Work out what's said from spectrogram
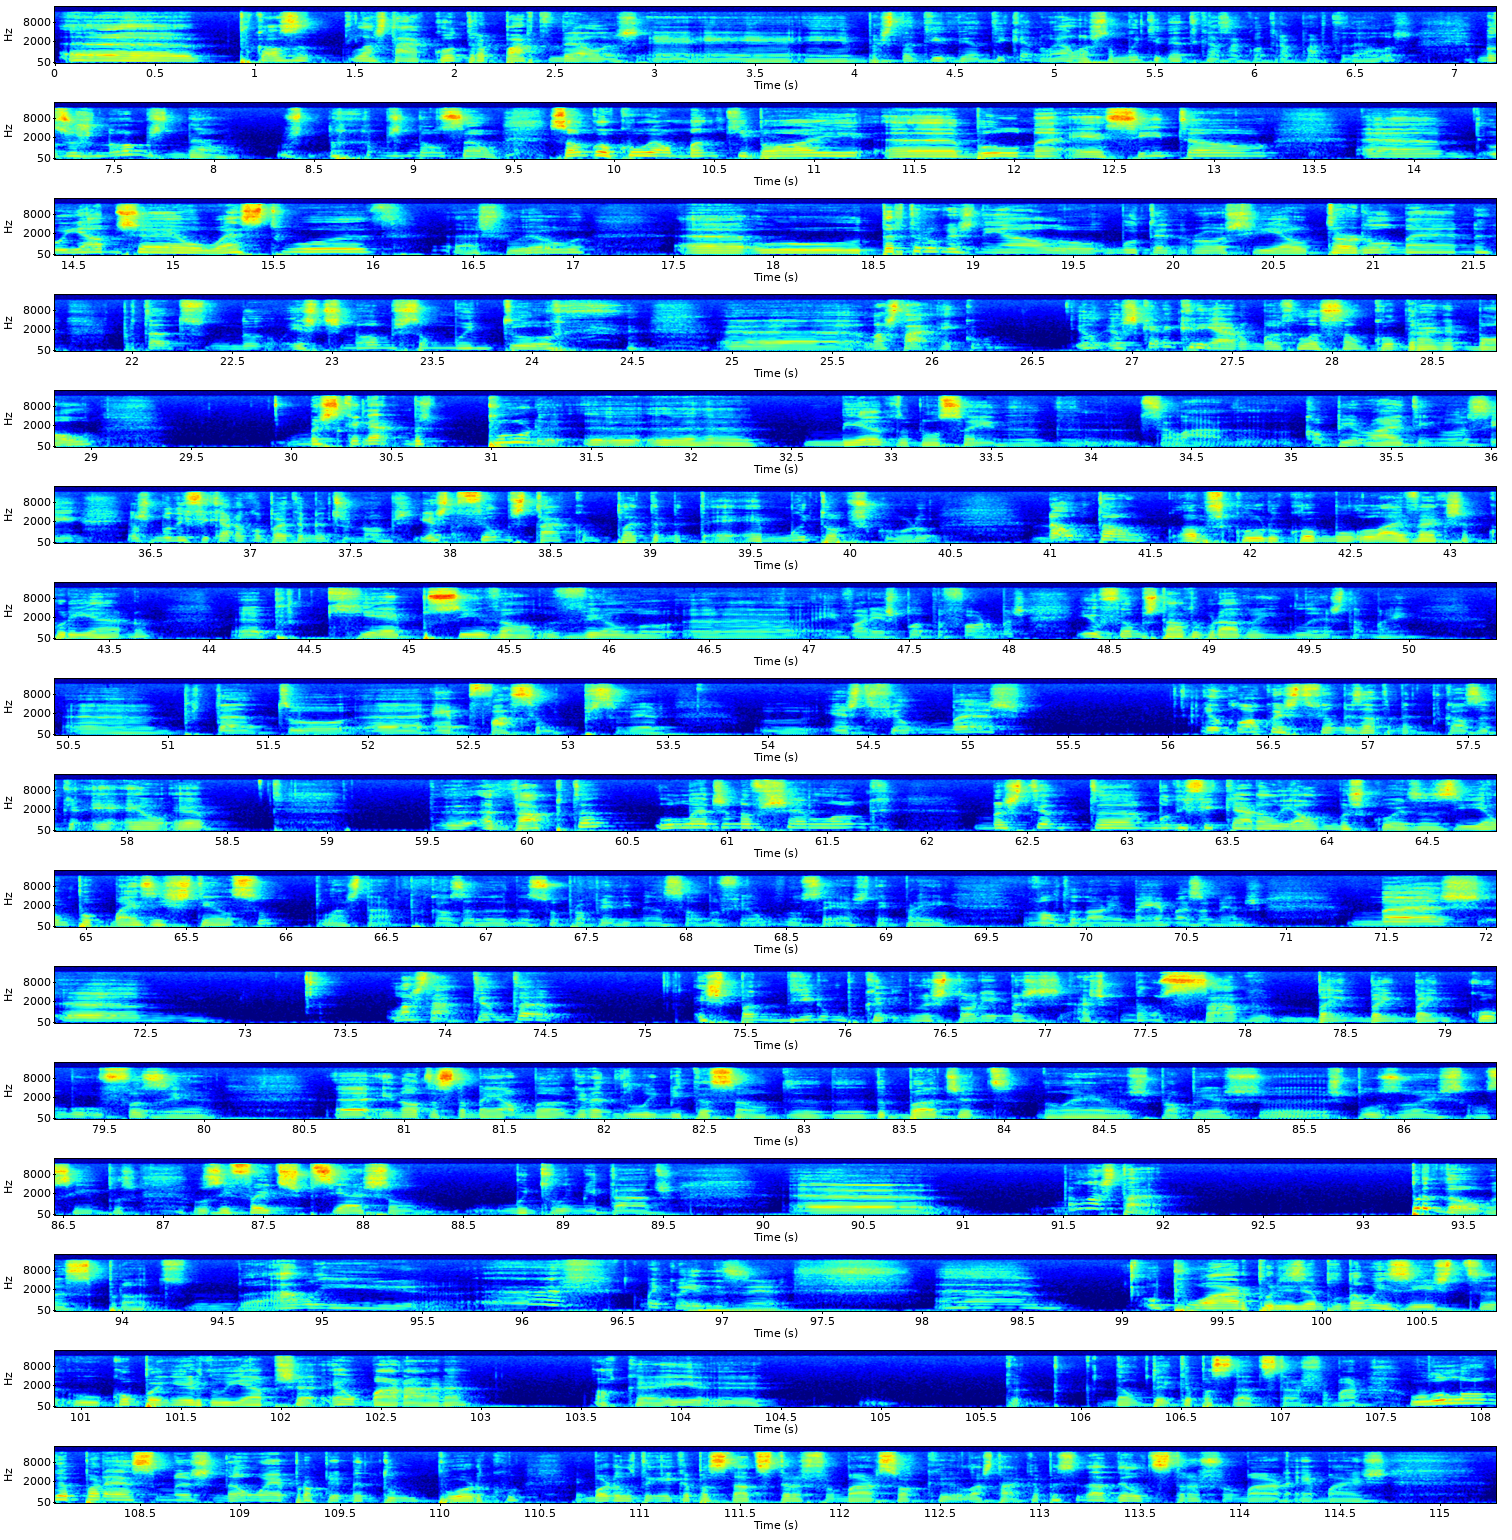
uh, por causa, lá está, a contraparte delas é, é, é, bastante idêntica, não é? Elas são muito idênticas à contraparte delas, mas os nomes não. Os nomes não são. Son Goku é o Monkey Boy, uh, Bulma é Sito, uh, o Yamcha é o Westwood, acho eu. Uh, o Tartaruga Genial, o Muten Roshi, é o Turtle Man. Portanto, no, estes nomes são muito. Uh, lá está, é como eles querem criar uma relação com Dragon Ball, mas se calhar, mas por uh, medo, não sei, de, de, sei lá, de copywriting ou assim, eles modificaram completamente os nomes. Este filme está completamente. é, é muito obscuro, não tão obscuro como o live action coreano, porque é possível vê-lo uh, em várias plataformas, e o filme está dobrado em inglês também. Uh, portanto, é fácil de perceber este filme, mas eu coloco este filme exatamente por causa de que é, é, é adapta o Legend of Shenlong mas tenta modificar ali algumas coisas. E é um pouco mais extenso, lá está, por causa da, da sua própria dimensão do filme, não sei, acho que tem para aí volta de hora e meia, mais ou menos, mas lá está, tenta expandir um bocadinho a história, mas acho que não sabe bem, bem, bem como o fazer. Uh, e nota-se também há uma grande limitação de, de, de budget, não é? As próprias uh, explosões são simples, os efeitos especiais são muito limitados. Uh, mas lá está, perdoa-se, pronto. Há ali. Ah, como é que eu ia dizer? Uh, o Poar, por exemplo, não existe. O companheiro do Yamcha é o Marara. Ok. Uh, não tem capacidade de se transformar. O Long aparece, mas não é propriamente um porco. Embora ele tenha capacidade de se transformar, só que lá está. A capacidade dele de se transformar é mais.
